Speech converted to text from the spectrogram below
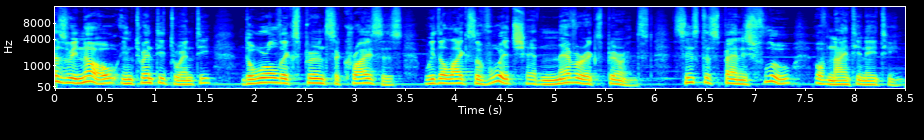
As we know, in 2020, the world experienced a crisis with the likes of which had never experienced since the Spanish flu of 1918.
